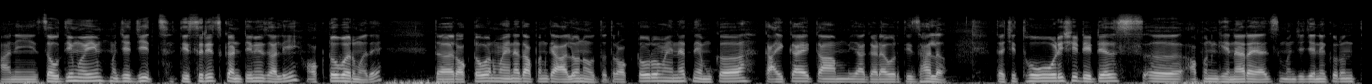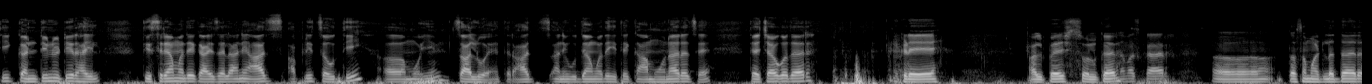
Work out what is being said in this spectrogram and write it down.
आणि चौथी मोहीम म्हणजे जीच तिसरीच कंटिन्यू झाली ऑक्टोबरमध्ये. तर ऑक्टोबर महिन्यात आपण काय आलो नव्हतं. तर ऑक्टोबर महिन्यात नेमकं काय काय काम या गडावरती झालं त्याची थोडीशी डिटेल्स आपण घेणार आहे आज. म्हणजे जेणेकरून ती कंटिन्युटी राहील. तिसऱ्यामध्ये काय झालं आणि आज आपली चौथी मोहीम चालू आहे. तर आज आणि उद्यामध्ये इथे काम होणारच आहे. त्याच्या अगोदर इकडे अल्पेश सोलकर. नमस्कार. तसं म्हटलं तर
